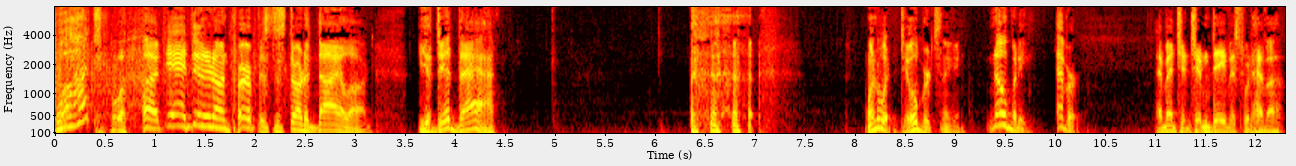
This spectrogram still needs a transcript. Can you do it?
What? What? Yeah, I did it on purpose to start a dialogue. You did that. Wonder what Dilbert's thinking. Nobody ever. I bet you Jim Davis would have a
